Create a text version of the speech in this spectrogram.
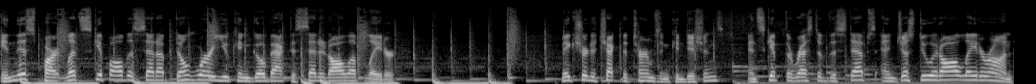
In this part, let's skip all the setup. Don't worry, you can go back to set it all up later. Make sure to check the terms and conditions and skip the rest of the steps and just do it all later on.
